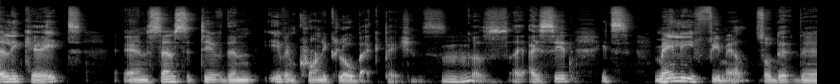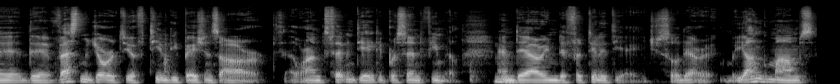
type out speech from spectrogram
delicate and sensitive than even chronic low back patients. Mm-hmm. Because I, I see it it's mainly female. So the, the the vast majority of tmd patients are around 70 80% female. Mm-hmm. And they are in the fertility age. So they are young moms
